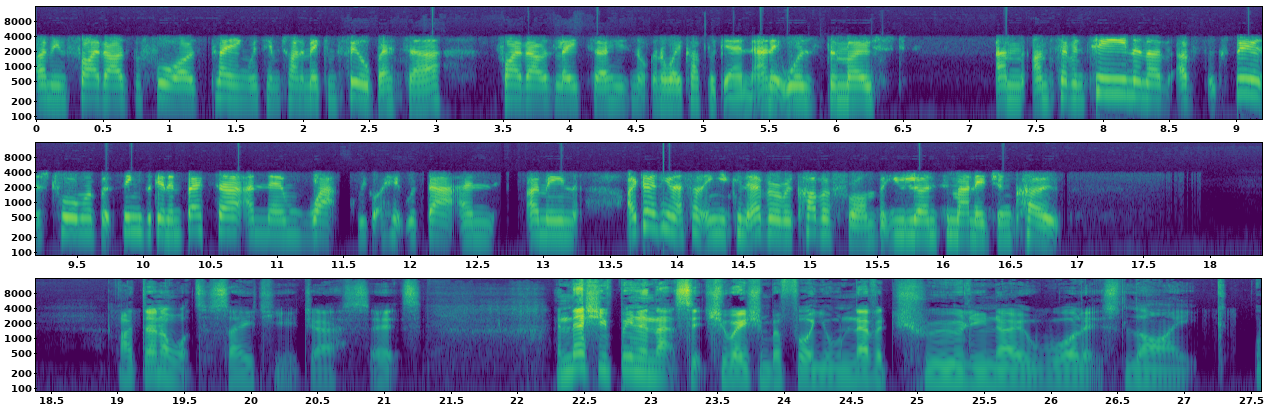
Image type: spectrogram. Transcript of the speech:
I mean, five hours before I was playing with him, trying to make him feel better. Five hours later, he's not going to wake up again, and it was the most. I'm I'm 17 and I've I've experienced trauma, but things are getting better, and then whack, we got hit with that, and I mean, I don't think that's something you can ever recover from, but you learn to manage and cope. I don't know what to say to you, Jess. It's unless you've been in that situation before, you'll never truly know what it's like.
